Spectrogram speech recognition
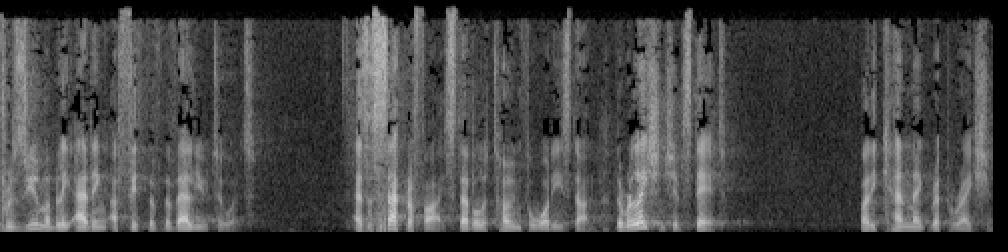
presumably adding a fifth of the value to it as a sacrifice that'll atone for what he's done. The relationship's dead, but he can make reparation.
